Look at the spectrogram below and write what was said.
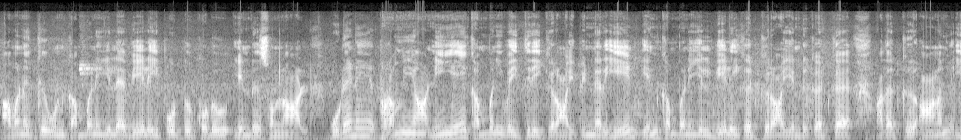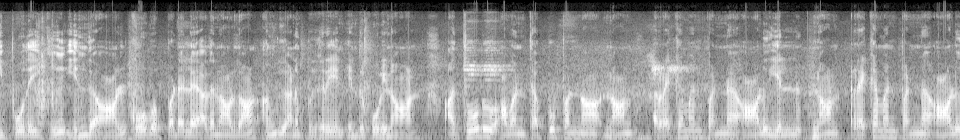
அவனுக்கு உன் கம்பெனியில் வேலை போட்டு கொடு என்று சொன்னாள். உடனே ரம்யா நீயே கம்பெனி வைத்திருக்கிறாய். பின்னர் ஏன் என் கம்பெனியில் வேலை கேட்கிறாய்? என்று கேட்க அதற்கு ஆனந்த் இப்போதைக்கு இந்த ஆள் கோபப்படலை. அதனால்தான் அங்கு அனுப்புகிறேன். என்று கூறினான். அத்தோடு அவன் தப்பு பண்ணா நான் ரெக்கமெண்ட் பண்ண ஆளு எல் நான் ரெக்கமெண்ட் பண்ண ஆளு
